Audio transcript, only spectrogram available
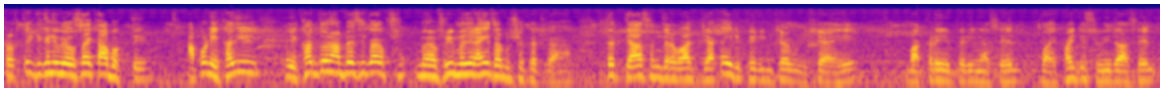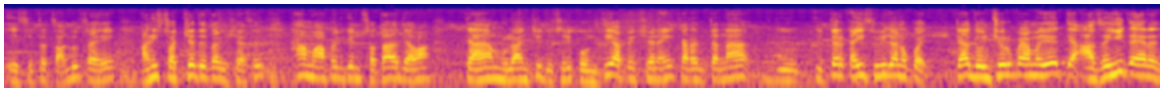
प्रत्येक ठिकाणी व्यवसाय का बघते? आपण एखादी एखाद दोन अभ्यासिका फ्रीमध्ये नाही चालू शकत का? तर त्या संदर्भात ज्या काही रिपेरिंगचा विषय आहे बाकडे रिपेरिंग असेल वायफायची सुविधा असेल ए सी तर चालूच आहे आणि स्वच्छतेचा विषय असेल हा महापालिकेने स्वतः द्यावा. त्या मुलांची दुसरी कोणतीही अपेक्षा नाही कारण त्यांना इतर काही सुविधा नको आहेत. त्या दोनशे रुपयामध्ये ते आजही तयार आहेत.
